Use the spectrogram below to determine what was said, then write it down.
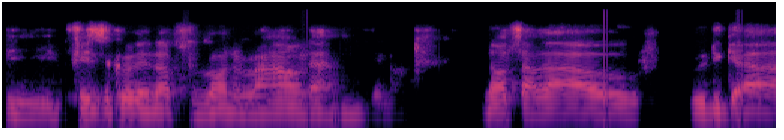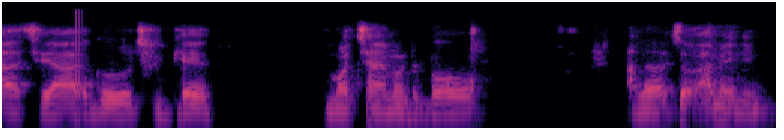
be physical enough to run around and you know not allow Rudiger, Thiago to get more time on the ball. And so, I mean,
